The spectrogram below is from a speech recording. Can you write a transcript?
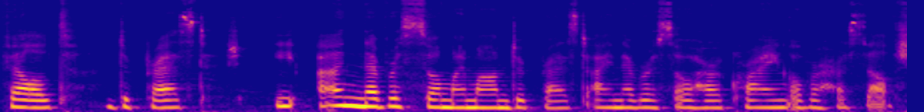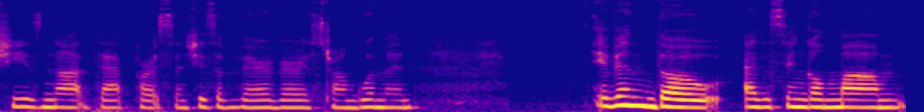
felt depressed. I never saw my mom depressed. I never saw her crying over herself. She's not that person. She's a very, very strong woman. Even though, as a single mom,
